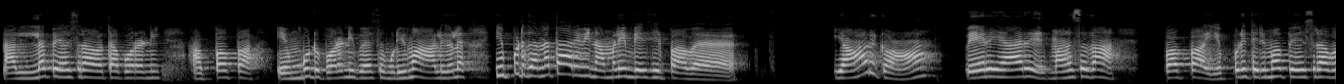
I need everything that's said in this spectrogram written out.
நல்லா பேசுறாவத்தா புரணி அப்பப்பா எம்புட்டு புரணி பேச முடியுமா? ஆளுகளை. இப்படி தானே அருவி நம்மளையும் பேசியிருப்பாவ. யாருக்கா? வேற யாரு? மனசுதான். பாப்பா எப்படி தெரியுமா பேசுறவ?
